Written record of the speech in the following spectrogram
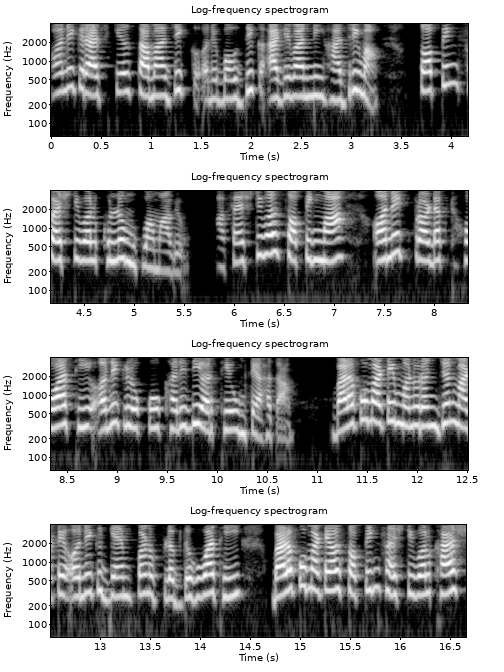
અનેક રાજકીય, સામાજિક અને બૌદ્ધિક આગેવાનની હાજરીમાં શોપિંગ ફેસ્ટિવલ ખુલ્લો મૂકવામાં આવ્યો. આ ફેસ્ટિવલ શોપિંગમાં અનેક પ્રોડક્ટ હોવાથી અનેક લોકો ખરીદી અર્થે ઉમટ્યા હતા. બાળકો માટે મનોરંજન માટે અનેક ગેમ પણ ઉપલબ્ધ હોવાથી બાળકો માટે આ શોપિંગ ફેસ્ટિવલ ખાસ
